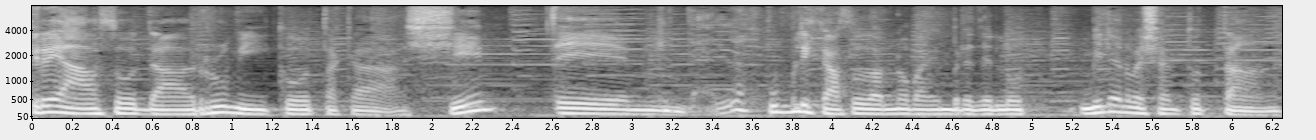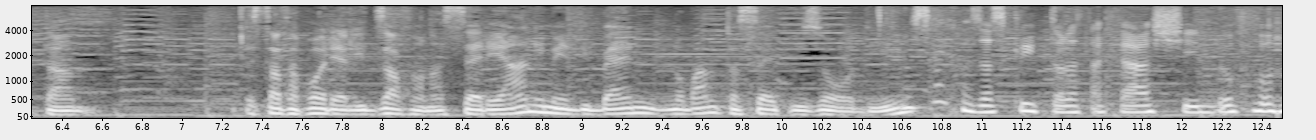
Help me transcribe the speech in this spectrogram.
Creato da Rumiko Takahashi e bello. pubblicato dal novembre del 1980. È stata poi realizzata una serie anime di ben 96 episodi. Non sai cosa ha scritto la Takashi dopo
